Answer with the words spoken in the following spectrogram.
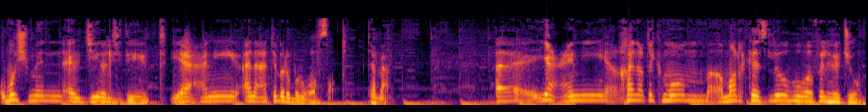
ومش من الجيل الجديد. يعني أنا أعتبره بالوسط. تمام. يعني خلينا نعطيك موم مركز له هو في الهجوم.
